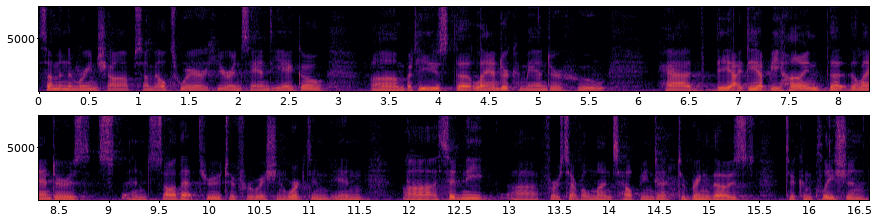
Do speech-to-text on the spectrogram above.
some in the Marine Shop, some elsewhere here in San Diego. Um, but he's the lander commander who had the idea behind the, the landers and saw that through to fruition, worked in, in uh, Sydney uh, for several months helping to, to bring those to completion.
